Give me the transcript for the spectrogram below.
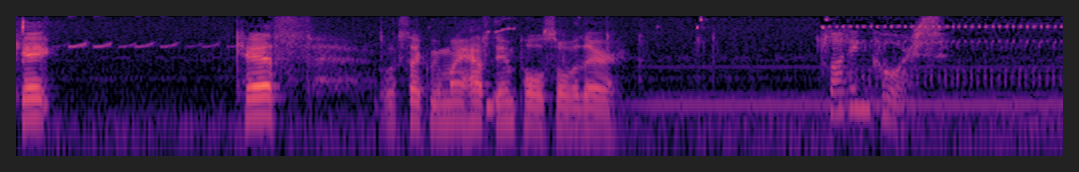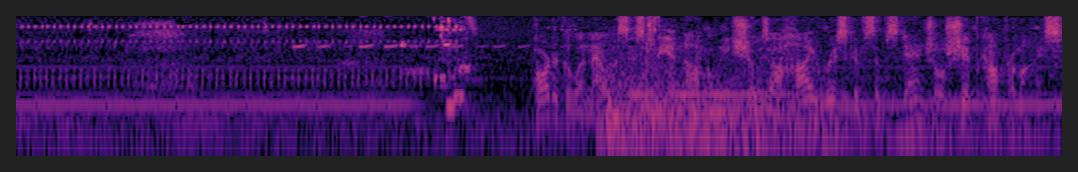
Okay. Keth. Looks like we might have to impulse over there. Plotting course. Particle analysis of the anomaly shows a high risk of substantial ship compromise.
